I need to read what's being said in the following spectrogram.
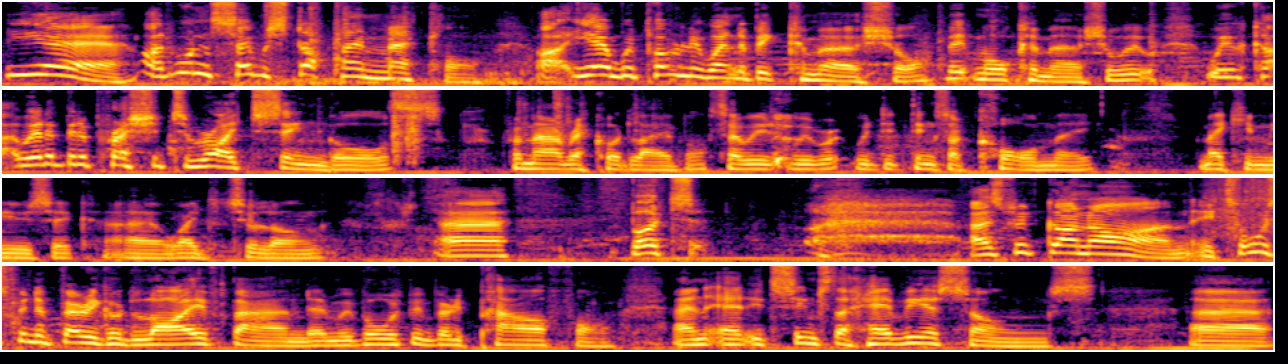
Yeah, I wouldn't say we stopped playing metal. Uh, yeah, we probably went a bit commercial, a bit more commercial. We we, we had a bit of pressure to write singles from our record label, so we we, we did things like Call Me, making music, uh, waited too long, uh, but. As we've gone on, it's always been a very good live band, and we've always been very powerful. And, and it seems the heavier songs uh,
